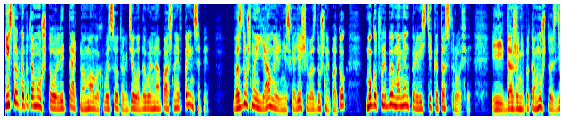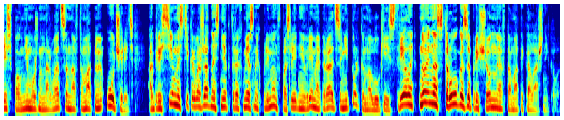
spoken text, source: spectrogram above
Не столько потому, что летать на малых высотах дело довольно опасное в принципе, Воздушная яма или нисходящий воздушный поток могут в любой момент привести к катастрофе. И даже не потому, что здесь вполне можно нарваться на автоматную очередь. Агрессивность и кровожадность некоторых местных племен в последнее время опираются не только на луки и стрелы, но и на строго запрещенные автоматы Калашникова.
